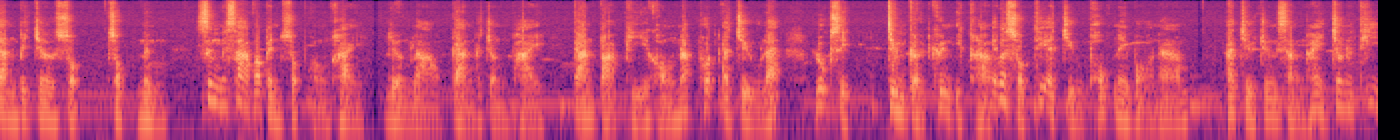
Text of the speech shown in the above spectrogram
ดันไปเจอศพศพหนึ่ง ซึ่งไม่ทราบว่าเป็นศพของใคร เรื่องราว การผจญภัย การปราบผีของนักพรตอาจิวและลูกศิษย์จึงเกิดขึ้นอีกครั้งเมื่อศพที่อาจิวพบในบ่อน้ำอาจิวจึงสั่งให้เจ้าหน้าที่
